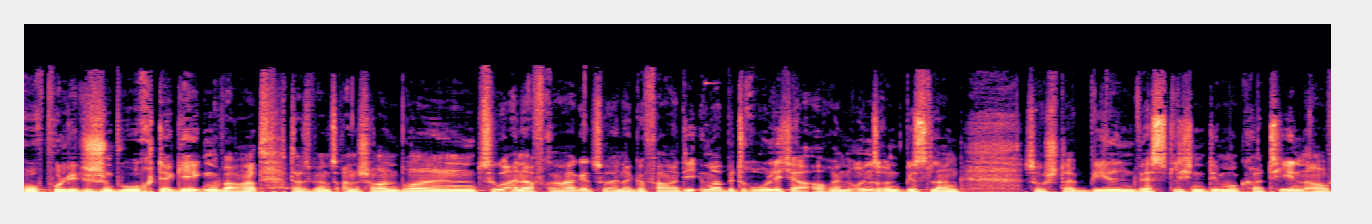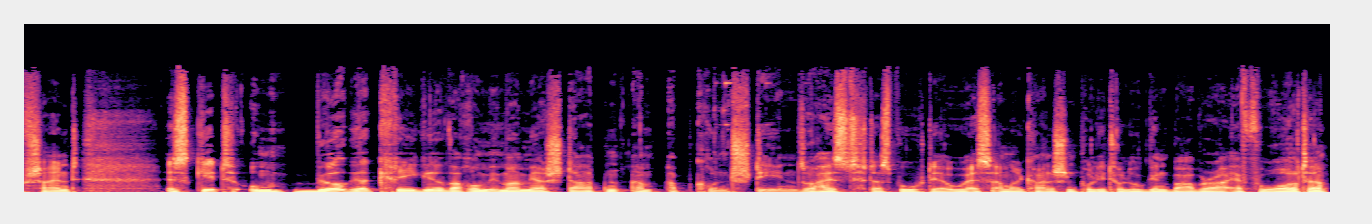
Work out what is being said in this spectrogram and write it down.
hochpolitischen Buch der Gegenwart, das wir uns anschauen wollen, zu einer Frage, zu einer Gefahr, die immer bedrohlicher auch in unseren bislang so stabilen westlichen Demokratien aufscheint. Es geht um Bürgerkriege, warum immer mehr Staaten am Abgrund stehen. So heißt das Buch der US-amerikanischen Politologin Barbara F. Walter.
